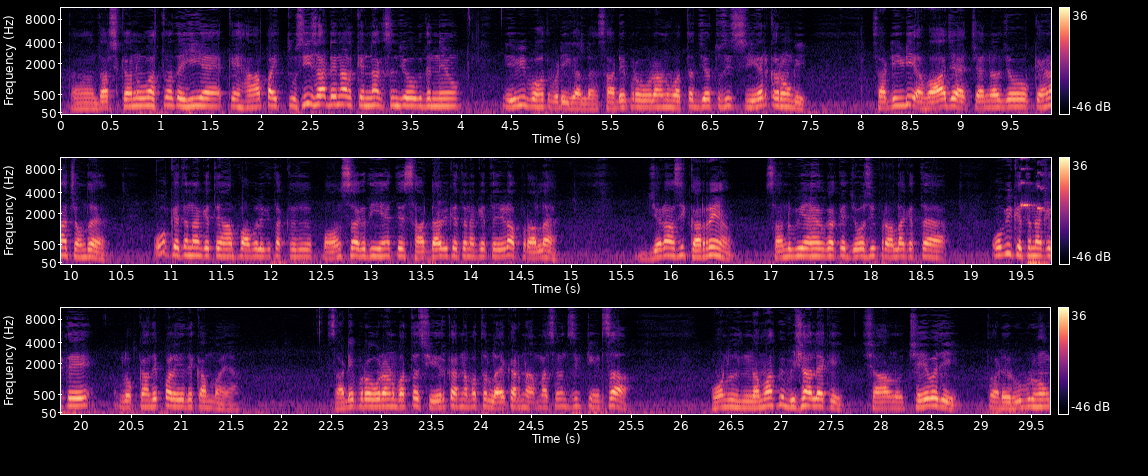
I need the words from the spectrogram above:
ਤਾਂ ਦਰਸ਼ਕਾਂ ਨੂੰ ਵਸਤੂ ਤਾਂ ਇਹੀ ਹੈ ਕਿ ਹਾਂ ਭਾਈ, ਤੁਸੀਂ ਸਾਡੇ ਨਾਲ ਕਿੰਨਾ ਕੁ ਸੰਯੋਗ ਦਿੰਦੇ ਹੋ, ਇਹ ਵੀ ਬਹੁਤ ਵੱਡੀ ਗੱਲ ਹੈ। ਸਾਡੇ ਪ੍ਰੋਗਰਾਮ ਨੂੰ ਵੱਧ ਜੇ ਤੁਸੀਂ ਸ਼ੇਅਰ ਕਰੋਗੇ, ਸਾਡੀ ਜਿਹੜੀ ਆਵਾਜ਼ ਹੈ, ਚੈਨਲ ਜੋ ਕਹਿਣਾ ਚਾਹੁੰਦਾ ਹੈ, ਉਹ ਕਿਤੇ ਨਾ ਕਿਤੇ ਆਮ ਪਬਲਿਕ ਤੱਕ ਪਹੁੰਚ ਸਕਦੀ ਹੈ ਤੇ ਸਾਡਾ ਵੀ ਕਿਤੇ ਨਾ ਕਿਤੇ ਜਿਹੜਾ ਉਪਰਾਲਾ ਹੈ, ਜਿਹੜਾ ਅਸੀਂ ਕਰ ਰਹੇ ਹਾਂ ਸਾਨੂੰ ਵੀ ਐਂ ਹੋਗਾ ਕਿ ਜੋ ਅਸੀਂ ਉਪਰਾਲਾ ਕੀਤਾ ਹੈ, ਉਹ ਵੀ ਕਿਤੇ ਨਾ ਕਿਤੇ ਲੋਕਾਂ ਦੇ ਭਲੇ ਦੇ ਕੰਮ ਆਇਆ। ਸਾਡੇ ਪ੍ਰੋਗਰਾਮ ਨੂੰ ਵੱਧ ਤੋਂ ਸ਼ੇਅਰ ਕਰਨਾ ਵੱਧ ਤੋਂ ਲਾਈਕ ਕਰਨਾ। ਮੈਂ ਸੁਰਿੰਦਰ ਸਿੰਘ ਢੀਂਡਸਾ। ਹੁਣ ਨਵਾਂ ਕੋਈ ਵਿਸ਼ਾ ਲੈ ਕੇ ਸ਼ਾਮ ਨੂੰ 6 ਵਜੇ ਤੁਹਾਡੇ ਰੂਬਰੂ ਹੋਵਾਂਗੇ।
